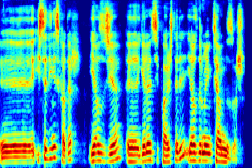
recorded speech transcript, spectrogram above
eee, istediğiniz kadar yazıcıya, eee, gelen siparişleri yazdırma imkânınız var.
